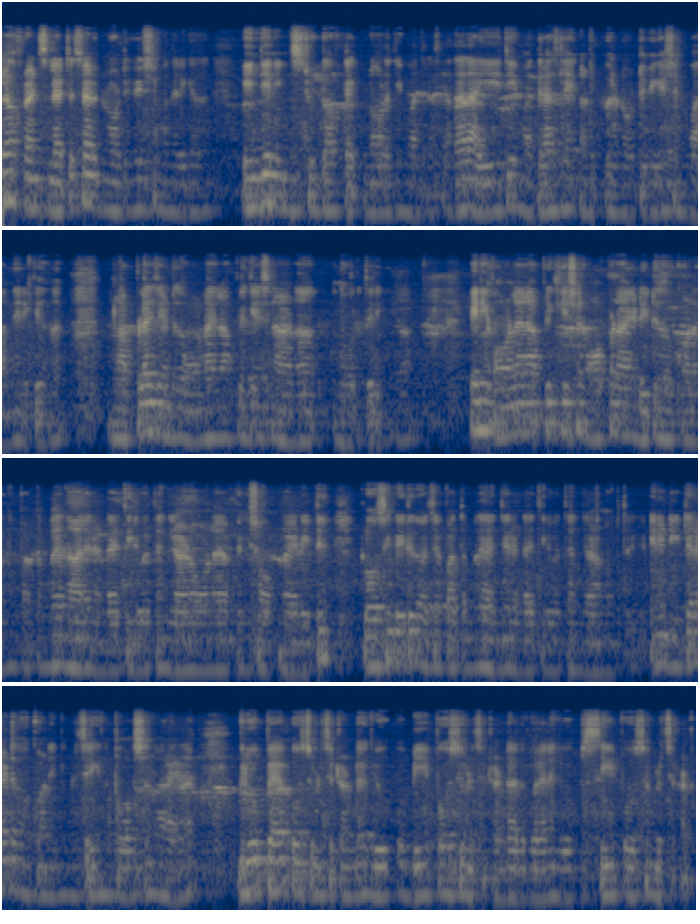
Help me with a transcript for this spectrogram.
ഹലോ ഫ്രണ്ട്സ് ലേറ്റസ്റ്റ് ആയിട്ട് നോട്ടിഫിക്കേഷൻ വന്നിരിക്കുന്നത് Indian Institute of Technology Madras അതായത് ഐ ഐ ടി മദ്രാസിലേക്കാണ് ഇപ്പോൾ നോട്ടിഫിക്കേഷൻ വന്നിരിക്കുന്നത്. നിങ്ങൾ അപ്ലൈ ചെയ്യേണ്ടത് ഓൺലൈൻ എന്ന് ഓർത്തിരിക്കുക. ഇനി ഓൺലൈൻ ആപ്ലിക്കേഷൻ ഓപ്പൺ ആയ ഡേറ്റ് നോക്കുകയാണെങ്കിൽ പത്തൊമ്പത് നാല് രണ്ടായിരത്തി ഇരുപത്തഞ്ചിലാണ് ഓൺലൈൻ ആപ്ലിക്കേഷൻ ഓപ്പൺ ആയ ഡേറ്റ് ക്ലോസിംഗ് ഡേറ്റ് എന്ന് വെച്ചാൽ പത്തൊമ്പത് അഞ്ച് രണ്ടായിരത്തി ഇരുപത്തഞ്ചാണെന്ന് ഓർത്തിരിക്കുക. ഇനി ഡീറ്റെയിൽ ആയിട്ട് നോക്കുകയാണെങ്കിൽ വിളിച്ചിരിക്കുന്ന പോസ്റ്റ് എന്ന് പറയുന്നത് ഗ്രൂപ്പ് എ പോസ്റ്റ് വിളിച്ചിട്ടുണ്ട് ഗ്രൂപ്പ് ബി പോസ്റ്റ് വിളിച്ചിട്ടുണ്ട് അതുപോലെ തന്നെ ഗ്രൂപ്പ് സി പോസ്റ്റും വിളിച്ചിട്ടുണ്ട്.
